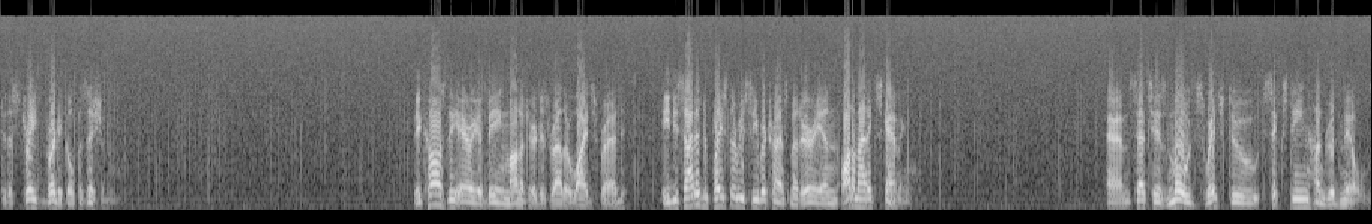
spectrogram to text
to the straight vertical position. Because the area being monitored is rather widespread, he decided to place the receiver transmitter in automatic scanning and sets his mode switch to 1600 mils.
